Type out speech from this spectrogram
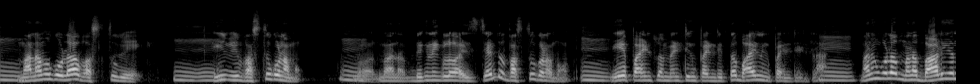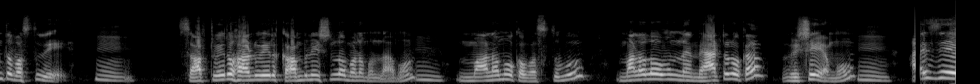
ఉమ్. మనము కూడా వస్తువే. ఇవి వస్తు గుణము. మన బిగినింగ్లో ఇచ్చేది వస్తు గుణము. ఏ పాయింట్లో మెల్టింగ్ పాయింట్ ఇస్తా బాయిలింగ్ పాయింట్ ఇట్లా. మనం కూడా మన బాడీ అంతా వస్తువే. సాఫ్ట్వేర్ హార్డ్వేర్ కాంబినేషన్లో మనం ఉన్నాము. మనము ఒక వస్తువు మనలో ఉన్న మ్యాటర్ ఒక విషయము. యాజ్ ఏ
